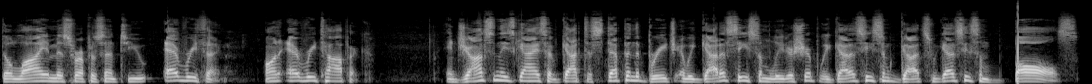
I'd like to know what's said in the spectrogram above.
They'll lie and misrepresent to you everything on every topic. And Johnson, these guys have got to step in the breach, and we got to see some leadership. We got to see some guts. We got to see some balls.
